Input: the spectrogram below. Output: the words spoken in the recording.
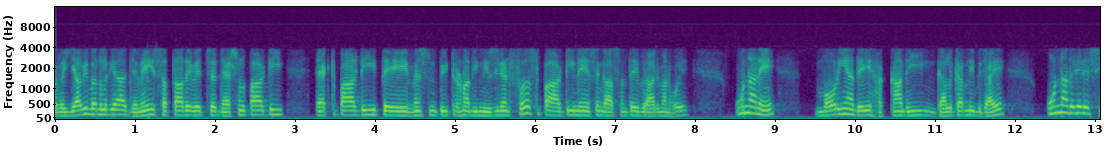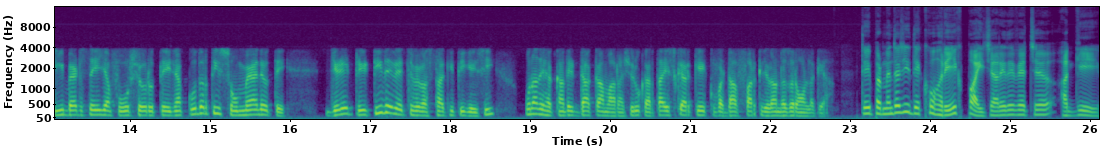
ਰਵਈਆ ਵੀ ਬਦਲ ਗਿਆ। ਜਿਵੇਂ ਹੀ ਸੱਤਾ ਦੇ ਵਿੱਚ ਨੈਸ਼ਨਲ ਪਾਰਟੀ, ਐਕਟ ਪਾਰਟੀ ਤੇ ਵਿੰਸਟਨ ਪੀਟਰ ਉਹਨਾਂ ਦੀ ਨਿਊਜ਼ੀਲੈਂਡ ਫਰਸਟ ਪਾਰਟੀ ਨੇ ਸਿੰਘਾਸਨ ਤੇ ਵਿਰਾਜਮਾਨ ਹੋਏ, ਉਹਨਾਂ ਨੇ ਮੌਰੀਆਂ ਦੇ ਹੱਕਾਂ ਦੀ ਗੱਲ ਕਰਨ ਦੀ ਬਜਾਏ ਉਹਨਾਂ ਦੇ ਜਿਹੜੇ ਸੀ ਬੈਡਸ ਤੇ ਜਾਂ ਫੋਰ ਸ਼ੋਰ ਉੱਤੇ ਜਾਂ ਕੁਦਰਤੀ ਸੋਮਿਆਂ ਦੇ ਉੱਤੇ ਜਿਹੜੇ ਟ੍ਰੀਟੀ ਦੇ ਵਿੱਚ ਵਿਵਸਥਾ ਕੀਤੀ ਗਈ ਸੀ ਉਹਨਾਂ ਦੇ ਹੱਕਾਂ ਤੇ ਡਾਕਾ ਮਾਰਨਾ ਸ਼ੁਰੂ ਕਰਤਾ। ਇਸ ਕਰਕੇ ਇੱਕ ਵੱਡਾ ਫ਼ਰਕ ਜਿਹੜਾ ਨਜ਼ਰ ਆਉਣ ਲੱਗਿਆ। ਤੇ ਪਰਮਿੰਦਰ ਜੀ ਦੇਖੋ ਹਰੇਕ ਭਾਈਚਾਰੇ ਦੇ ਵਿੱਚ ਅੱਗੇ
